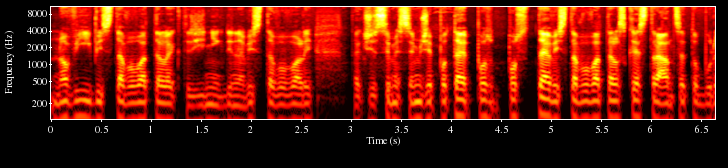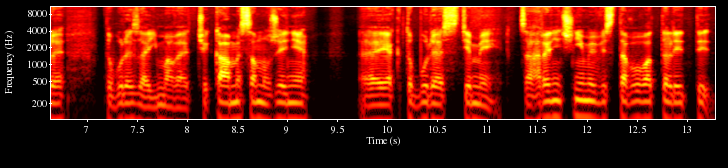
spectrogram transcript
noví vystavovatele, kteří nikdy nevystavovali, takže si myslím, že po té, po, po té vystavovatelské stránce to bude, to bude zajímavé. Čekáme samozřejmě Eh, jak to bude s těmi zahraničními vystavovateli, ty,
